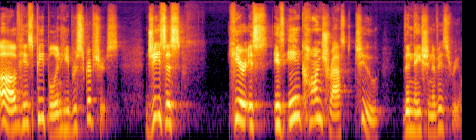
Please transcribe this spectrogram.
of His people in Hebrew scriptures. Jesus here is, is in contrast to the nation of Israel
